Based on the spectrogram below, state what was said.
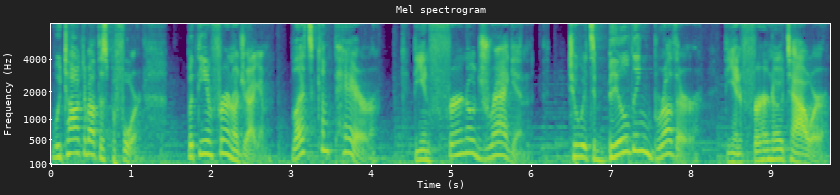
We talked about this before, but the Inferno Dragon. Let's compare the Inferno Dragon to its building brother, the Inferno Tower.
